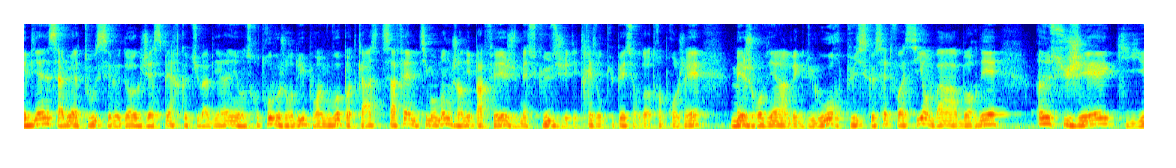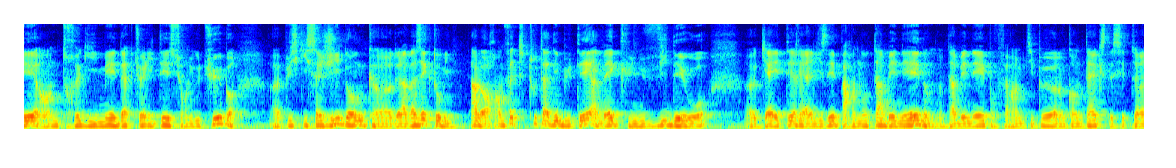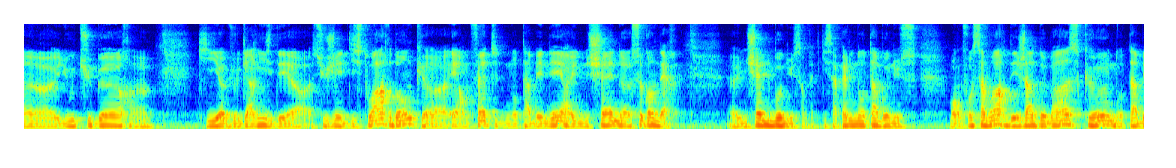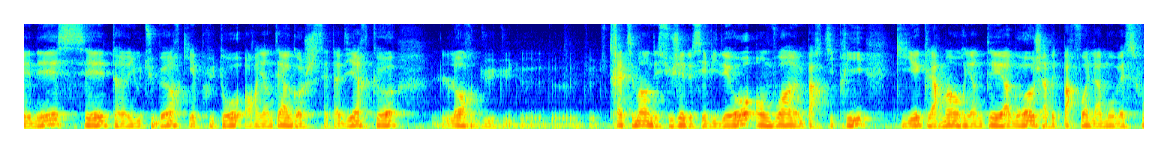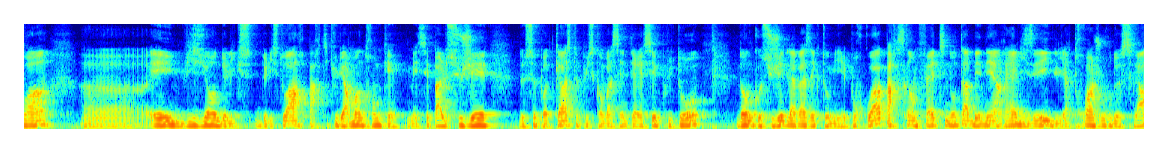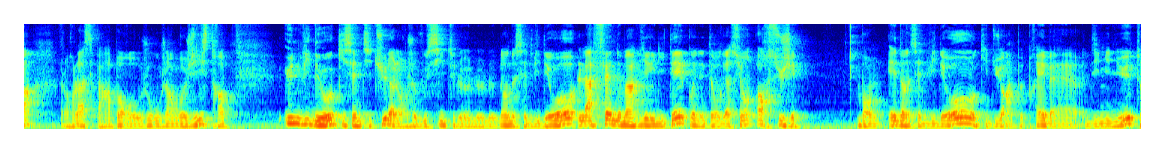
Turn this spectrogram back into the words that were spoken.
Eh bien, salut à tous, c'est le Doc, j'espère que tu vas bien et on se retrouve aujourd'hui pour un nouveau podcast. Ça fait un petit moment que j'en ai pas fait, je m'excuse, j'étais très occupé sur d'autres projets, mais je reviens avec du lourd puisque cette fois-ci on va aborder un sujet qui est entre guillemets d'actualité sur YouTube euh, puisqu'il s'agit donc euh, de la vasectomie. Alors, en fait, tout a débuté avec une vidéo qui a été réalisé par Nota Bene. Donc Nota Bene, pour faire un petit peu un contexte, c'est un euh, YouTuber euh, qui vulgarise des sujets d'histoire. Donc, et en fait, Nota Bene a une chaîne secondaire, une chaîne bonus en fait, qui s'appelle Nota Bonus. Bon, il faut savoir déjà de base que Nota Bene, c'est un YouTuber qui est plutôt orienté à gauche. C'est-à-dire que lors du, traitement des sujets de ces vidéos, on voit un parti pris qui est clairement orienté à gauche, avec parfois de la mauvaise foi euh, et une vision de l'histoire particulièrement tronquée. Mais ce n'est pas le sujet de ce podcast, puisqu'on va s'intéresser plutôt donc au sujet de la vasectomie. Et pourquoi? Parce qu'en fait, Nota Bene a réalisé il y a trois jours de cela, alors là c'est par rapport au jour où j'enregistre, une vidéo qui s'intitule, alors je vous cite le, nom de cette vidéo, La fin de ma virilité, point d'interrogation, hors sujet. Bon, et dans cette vidéo, qui dure à peu près ben, 10 minutes,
